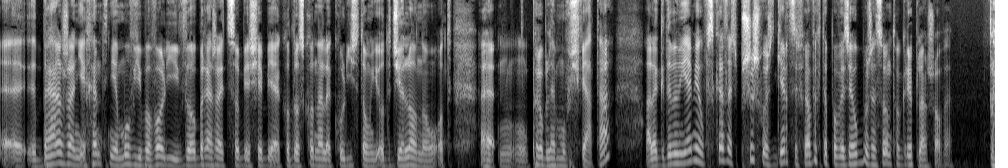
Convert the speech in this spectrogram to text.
e, branża niechętnie mówi, bo woli wyobrażać sobie siebie jako doskonale kulistą i oddzieloną od e, problemów świata. Ale gdybym ja miał wskazać przyszłość gier cyfrowych, to powiedziałbym, że są to gry planszowe.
